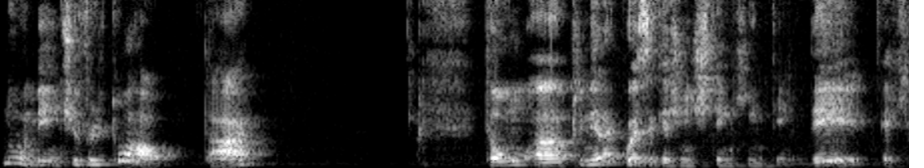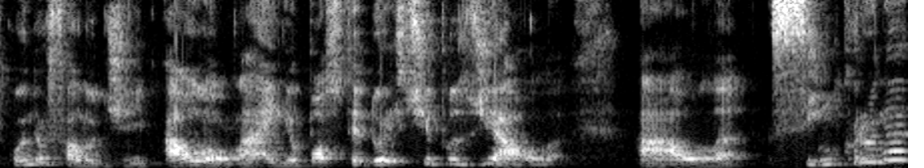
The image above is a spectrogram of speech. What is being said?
no ambiente virtual, tá? Então, a primeira coisa que a gente tem que entender é que quando eu falo de aula online, eu posso ter dois tipos de aula. A aula síncrona,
